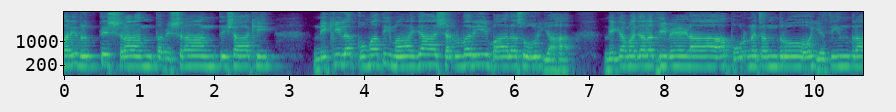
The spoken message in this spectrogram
பரிவிருத்திஸ்ராந்த விஸ்ராந்தி சாகி நிகில குமதி மாயா சர்வரி பாலசூரியா நிகமஜலதிவேளா பூர்ணச்சந்திரோ யதீந்திரா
